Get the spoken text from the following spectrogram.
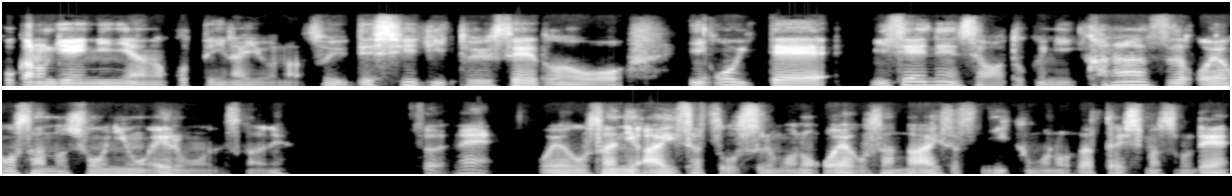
他の芸人には残っていないような、そういう弟子入りという制度において、未成年者は特に必ず親御さんの承認を得るものですからね。そうだね。親御さんに挨拶をするもの、親御さんが挨拶に行くものだったりしますので、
